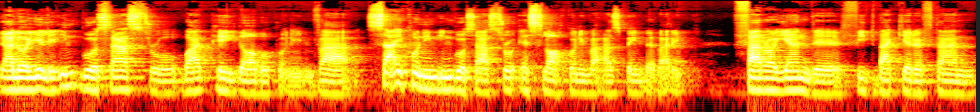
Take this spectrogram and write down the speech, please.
دلایل این گسست رو باید پیدا بکنیم و سعی کنیم این گسست رو اصلاح کنیم و از بین ببریم. فرایند فیدبک گرفتن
